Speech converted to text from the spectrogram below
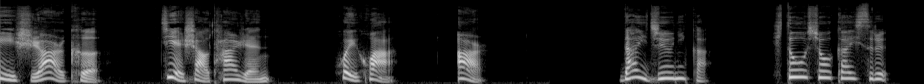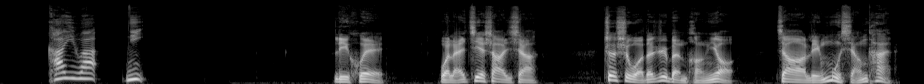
第十二课，介绍他人，绘画二。第十二课，人を紹介する会話二。李慧，我来介绍一下，这是我的日本朋友，叫铃木祥太。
